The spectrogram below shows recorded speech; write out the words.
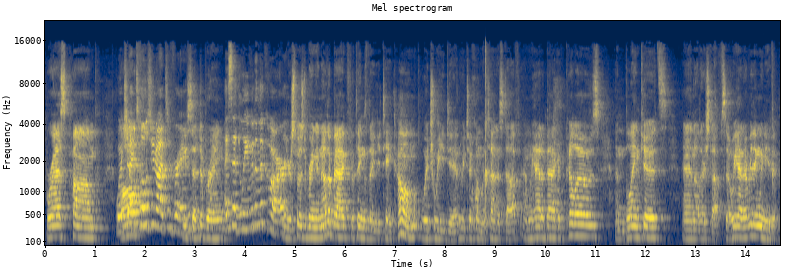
breast pump. Which I told you not to bring. You said to bring. I said leave it in the car. You're supposed to bring another bag for things that you take home, which we did. We took home a ton of stuff, and we had a bag of pillows and blankets and other stuff. So we had everything we needed.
